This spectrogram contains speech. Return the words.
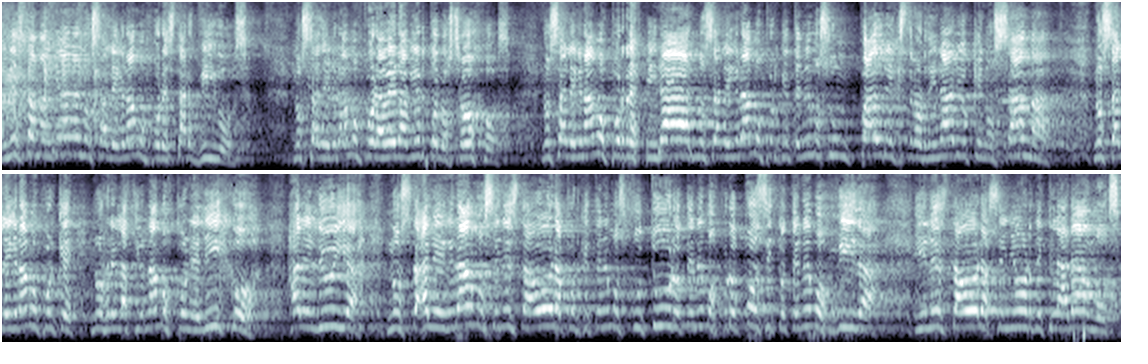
en esta mañana nos alegramos por estar vivos. Nos alegramos por haber abierto los ojos. Nos alegramos por respirar. Nos alegramos porque tenemos un Padre extraordinario que nos ama nos alegramos porque nos relacionamos con el Hijo. Aleluya. Nos alegramos en esta hora porque tenemos futuro, tenemos propósito, tenemos vida. Y en esta hora, Señor, declaramos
